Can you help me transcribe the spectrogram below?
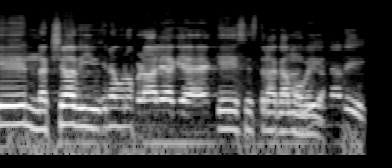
ਕਿ ਨਕਸ਼ਾ ਵੀ ਇਹਨਾਂ ਵੱਲੋਂ ਬਣਾ ਲਿਆ ਗਿਆ ਹੈ ਕਿ ਇਸ ਤਰ੍ਹਾਂ ਕੰਮ ਹੋਵੇਗਾ। ਇਹਨਾਂ ਦੇ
